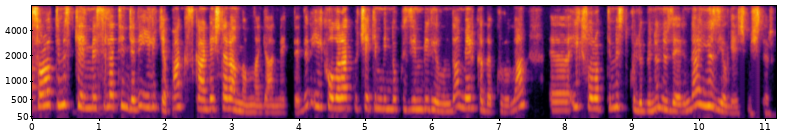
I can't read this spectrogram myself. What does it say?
Soroptimist kelimesi Latince'de iyilik yapan kız kardeşler anlamına gelmektedir. İlk olarak 3 Ekim 1921 yılında Amerika'da kurulan ilk Soroptimist kulübünün üzerinden 100 yıl geçmiştir.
